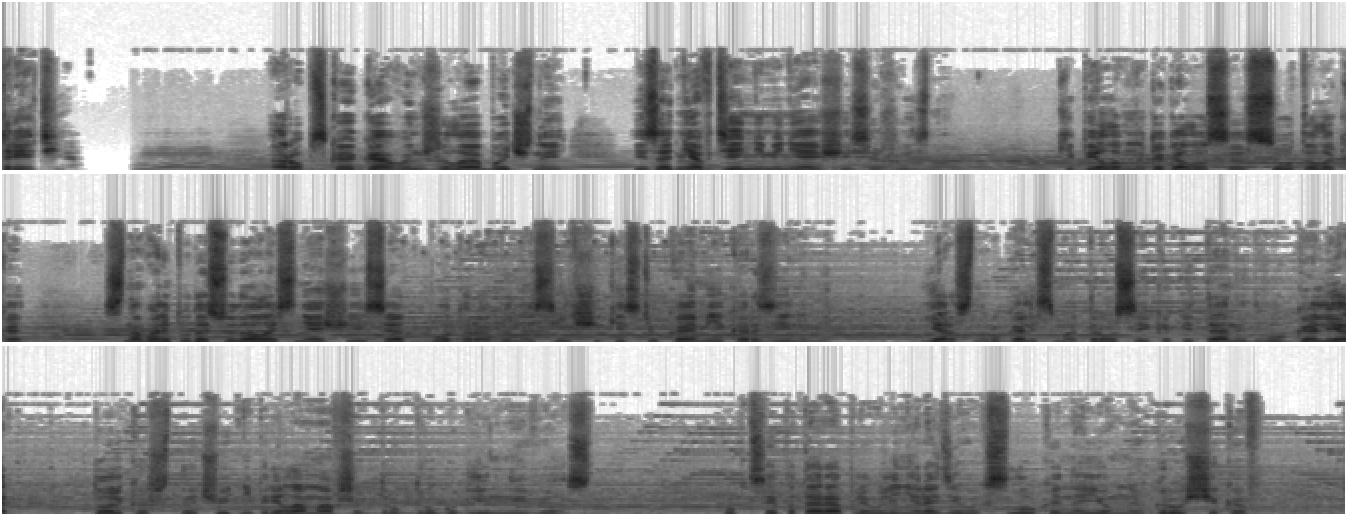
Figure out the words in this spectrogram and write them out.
Третье. Аробская гавань жила обычной, изо дня в день не меняющейся жизнью. Кипела многоголосая сутолока, сновали туда-сюда лоснящиеся от пота рабы-носильщики с тюками и корзинами. Яростно ругались матросы и капитаны двух галер, только что чуть не переломавших друг другу длинные весла. Купцы поторапливали нерадивых слуг и наемных грузчиков,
